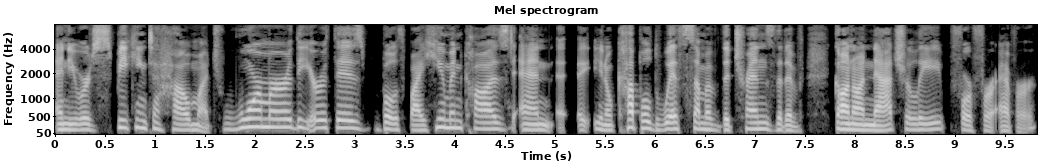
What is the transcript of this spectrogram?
and you were speaking to how much warmer the Earth is, both by human caused and uh, uh, you know coupled with some of the trends that have gone on naturally for forever.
